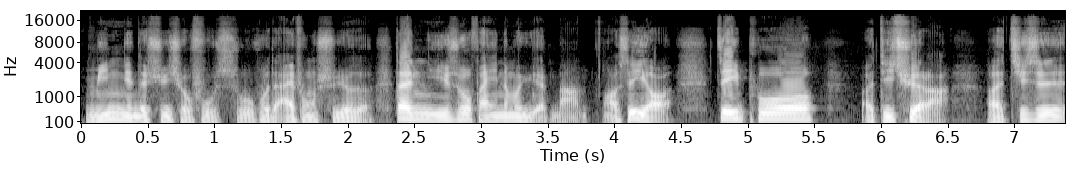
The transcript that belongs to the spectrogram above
明年的需求复苏或者 iPhone 十六的，但你说反应那么远吧？啊，所以哦，这一波呃的确啦，呃，其实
